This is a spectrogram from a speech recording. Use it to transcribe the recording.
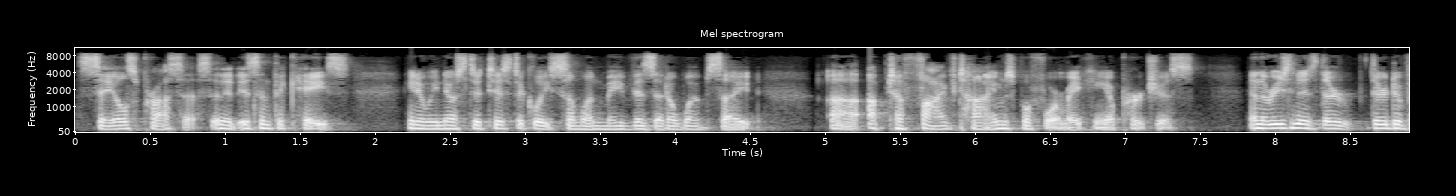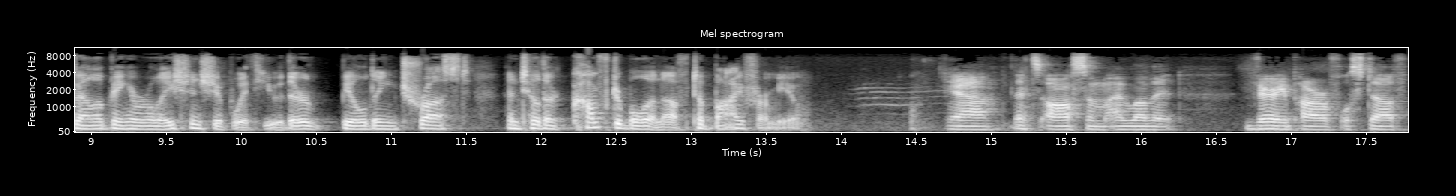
sales process. And it isn't the case. You know, we know statistically someone may visit a website uh, up to five times before making a purchase. And the reason is they're they're developing a relationship with you. They're building trust until they're comfortable enough to buy from you. Yeah, that's awesome. I love it. Very powerful stuff.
